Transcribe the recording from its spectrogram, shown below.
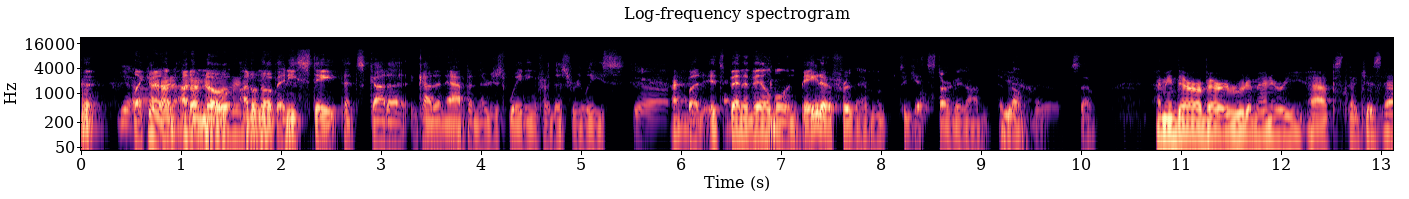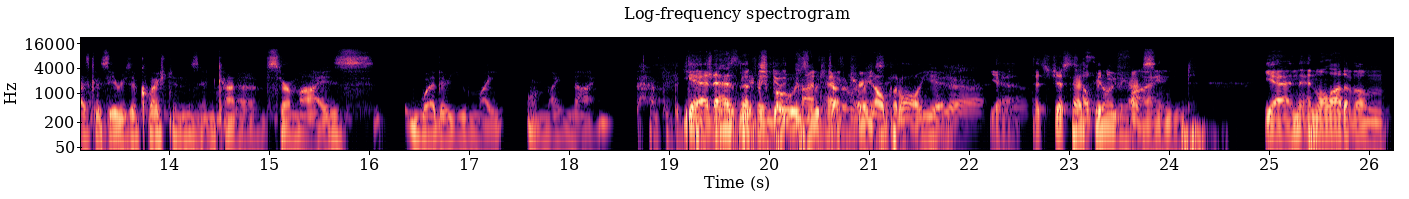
yeah. like I don't, I, I don't know, know I don't know of any state that's got a got an app and they're just waiting for this release. Yeah. But it's been available in beta for them to get started on development. Yeah. So I mean, there are very rudimentary apps that just ask a series of questions and kind of surmise whether you might or might not have the potential. Yeah, that has nothing exposed, to do with contact which doesn't really help at all. Yeah. Yeah. yeah. That's just that's helping you find. Yeah, and, and a lot of them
